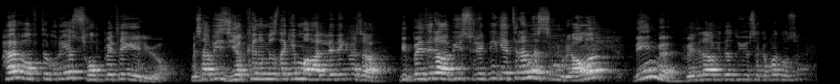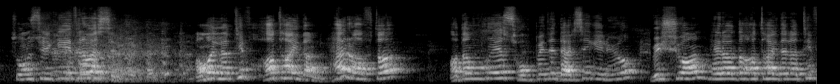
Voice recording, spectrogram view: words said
Her hafta buraya sohbete geliyor. Mesela biz yakınımızdaki mahalledeki mesela bir Bedir abiyi sürekli getiremezsin buraya ama değil mi? Bedir abi de duyuyorsa kapak olsun. Onu sürekli getiremezsin. Ama Latif Hatay'dan her hafta Adam buraya sohbete derse geliyor ve şu an herhalde Hatay'da Latif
